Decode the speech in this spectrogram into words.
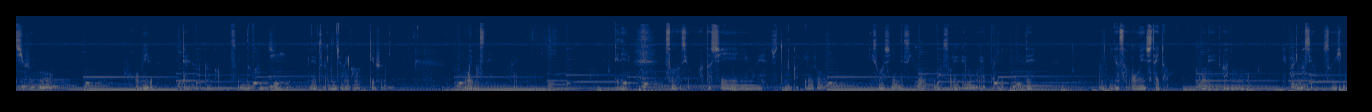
自分を褒めるみたいな、なんか、そんな感じのやつがいいんじゃないかなっていうふうに思いますね。はい。でね、そうなんですよ。私もね、ちょっとなんかいろいろ忙しいんですけど、まあそれでもやっぱりね、あの皆さん応援したいと。もうね、あのやっぱありますよ。そういう日も。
